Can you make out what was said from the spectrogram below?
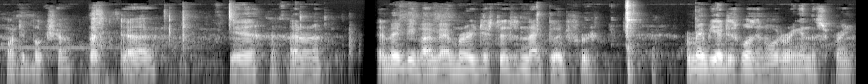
haunted bookshop. But uh, yeah, I don't know. And maybe my memory just isn't that good for, or maybe I just wasn't ordering in the spring.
